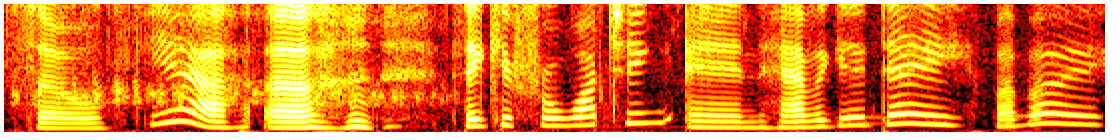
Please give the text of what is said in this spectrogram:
So yeah uh thank you for watching and have a good day. Bye bye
